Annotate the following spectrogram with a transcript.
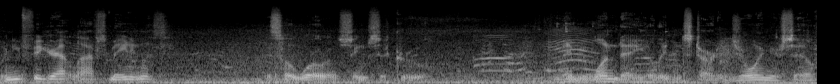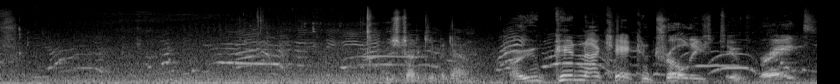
When you figure out life's meaningless, this whole world will seem so cruel. Maybe one day you'll even start enjoying yourself. Just try to keep it down. Are you kidding? I can't control these two freaks.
